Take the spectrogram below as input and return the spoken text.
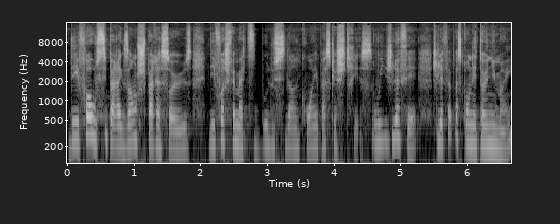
Des fois aussi, par exemple, je suis paresseuse. Des fois, je fais ma petite boule aussi dans le coin parce que je suis triste. Oui, je le fais. Je le fais parce qu'on est un humain.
